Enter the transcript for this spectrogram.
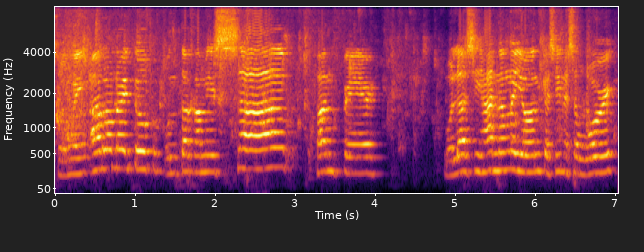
So ngayong araw na ito pupunta kami sa fun fair. Wala si Hana ngayon kasi nasa work.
